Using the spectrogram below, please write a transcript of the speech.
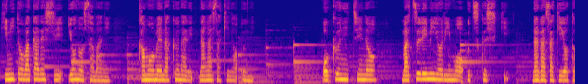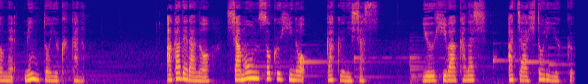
君と別れし世の様に、かもめなくなり長崎の海。奥日の祭りみよりも美しき長崎乙女民と行くかな。赤寺の社門即碑の額にしゃす。夕日は悲し、あちゃ一人行く。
